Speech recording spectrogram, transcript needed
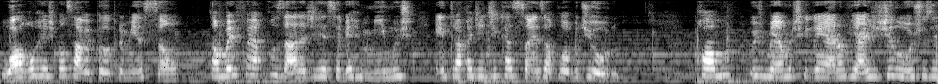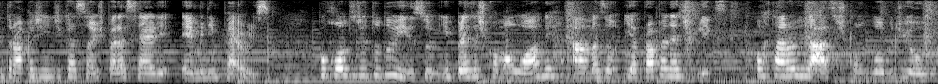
o órgão responsável pela premiação, também foi acusada de receber mimos em troca de indicações ao Globo de Ouro, como os membros que ganharam viagens de luxos em troca de indicações para a série Emily in Paris. Por conta de tudo isso, empresas como a Warner, Amazon e a própria Netflix cortaram os laços com o Globo de Ouro.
